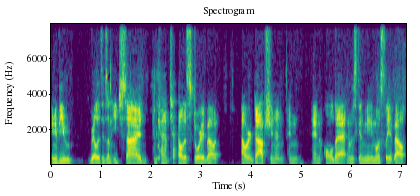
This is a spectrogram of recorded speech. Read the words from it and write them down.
interview relatives on each side, and kind of tell this story about our adoption and and and all that. And it was gonna be mostly about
